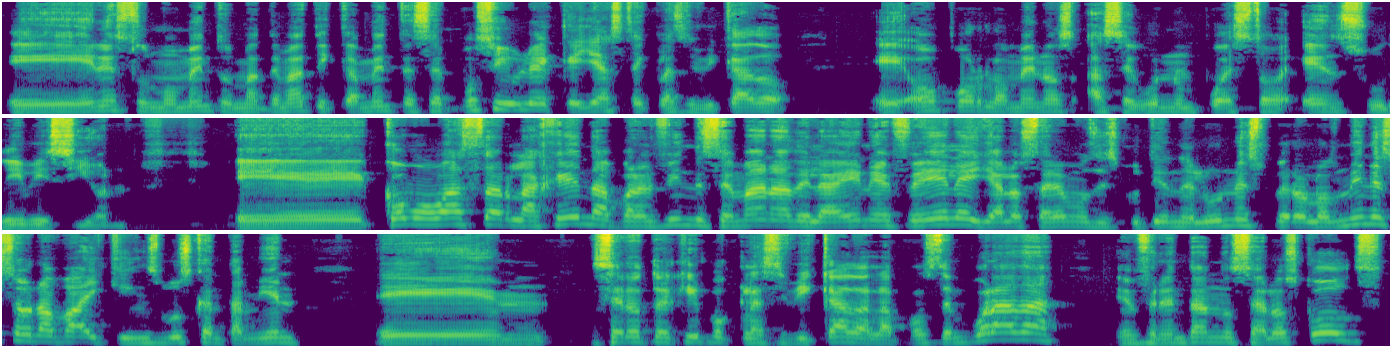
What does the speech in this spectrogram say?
eh, en estos momentos matemáticamente ser posible que ya esté clasificado o por lo menos aseguren un puesto en su división. Eh, ¿Cómo va a estar la agenda para el fin de semana de la NFL? Ya lo estaremos discutiendo el lunes, pero los Minnesota Vikings buscan también eh, ser otro equipo clasificado a la postemporada, enfrentándose a los Colts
